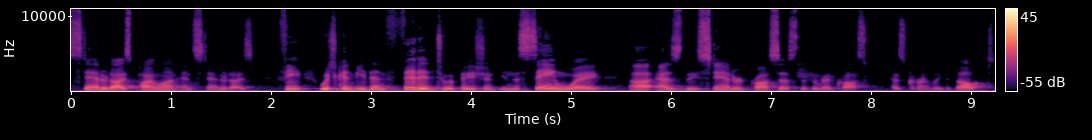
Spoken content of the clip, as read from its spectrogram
standardized pylon, and standardized feet, which can be then fitted to a patient in the same way uh, as the standard process that the Red Cross has currently developed.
